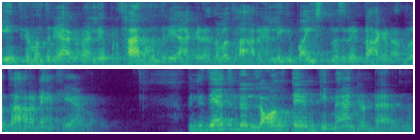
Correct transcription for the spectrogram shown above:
കേന്ദ്രമന്ത്രി ആകണം അല്ലെങ്കിൽ പ്രധാനമന്ത്രി ആകണം എന്നുള്ള ധാരണ അല്ലെങ്കിൽ വൈസ് പ്രസിഡന്റ് ആകണം എന്നുള്ള ധാരണയൊക്കെയാണ്. പിന്നെ ഇദ്ദേഹത്തിന്റെ ലോങ് ടേം ഡിമാൻഡ് ഉണ്ടായിരുന്നു.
